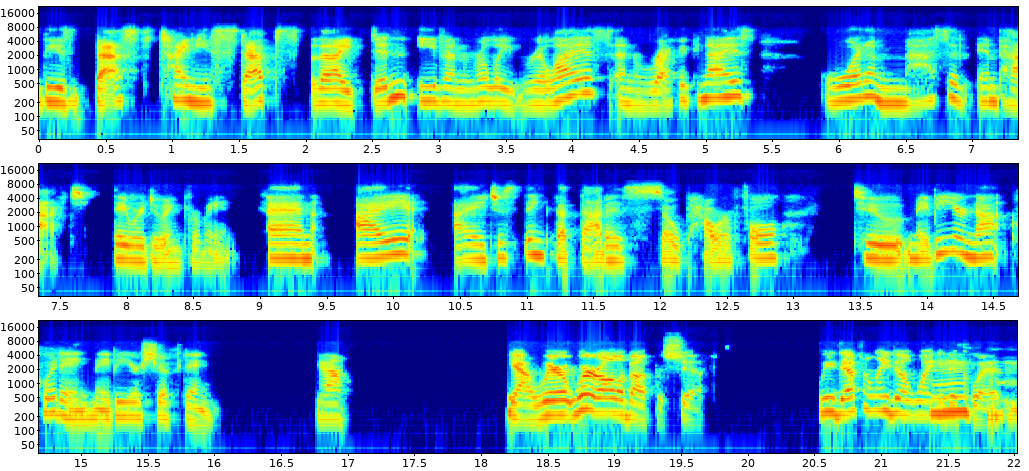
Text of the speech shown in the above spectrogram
these best tiny steps that I didn't even really realize and recognize what a massive impact they were doing for me. And I I just think that that is so powerful to maybe you're not quitting, maybe you're shifting. Yeah. Yeah, we're we're all about the shift. We definitely don't want you mm-hmm. to quit mm-hmm.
